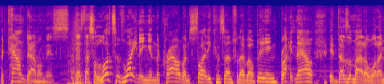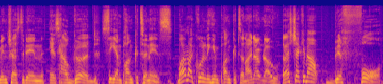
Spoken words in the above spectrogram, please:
the countdown on this. There's, that's a lot of lightning in the crowd. I'm slightly concerned for their well-being. Right now, it doesn't matter. What I'm interested in is how good CM Punkerton is. Why am I calling him Punkerton? I don't know. Let's check him out before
